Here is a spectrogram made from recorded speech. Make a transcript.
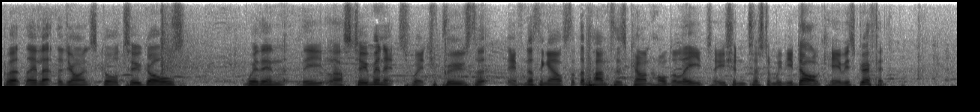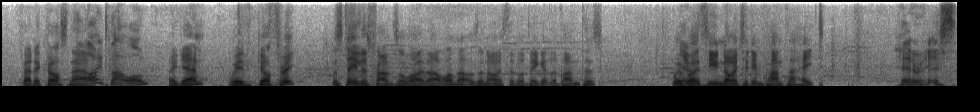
but they let the Giants score two goals within the last two minutes, which proves that, if nothing else, that the Panthers can't hold a lead. So you shouldn't trust them with your dog. Here is Griffin. Fed across now. I liked that one. Again with Guthrie. The Steelers fans will like that one. That was a nice little dig at the Panthers. We're There- both united in Panther hate. Here it is.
